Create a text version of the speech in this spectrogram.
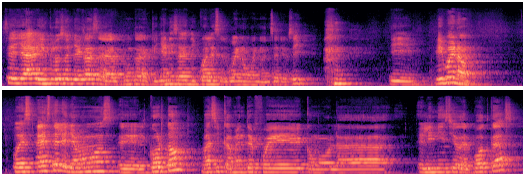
Sí, ya incluso llegas al punto de que ya ni sabes ni cuál es el bueno, bueno, en serio, sí. y, y bueno, pues a este le llamamos el corto. Básicamente fue como la el inicio del podcast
